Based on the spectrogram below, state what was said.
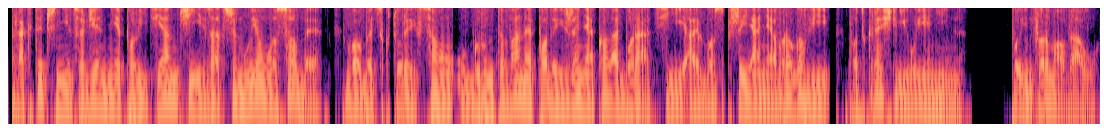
Praktycznie codziennie policjanci zatrzymują osoby, wobec których są ugruntowane podejrzenia kolaboracji albo sprzyjania wrogowi, podkreślił Jenin. Poinformował,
